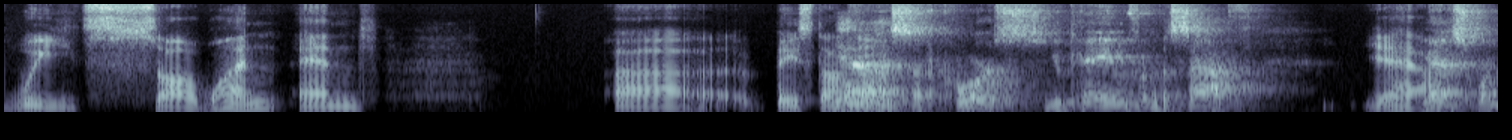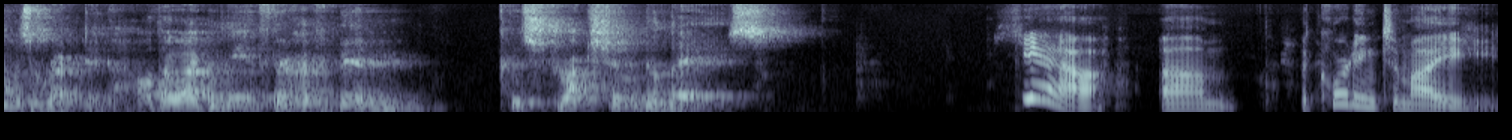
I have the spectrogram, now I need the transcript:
We saw one, and uh, based on Yes, the of course. You came from the south. Yeah, Yes, one was erected, although I believe there have been construction delays. Yeah. Um, according to my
